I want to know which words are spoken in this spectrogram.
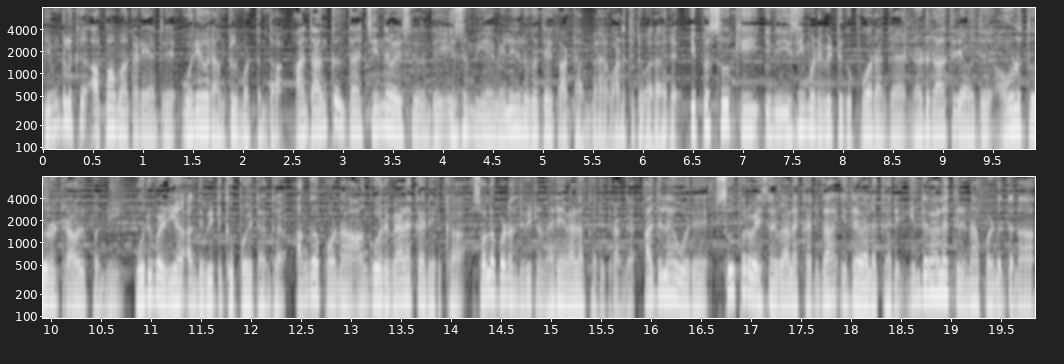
இவங்களுக்கு அப்பா அம்மா கிடையாது ஒரே ஒரு அங்கிள் மட்டும்தான். அந்த அங்கிள் தான் சின்ன வயசுல இருந்து இசுமியை வெளி உலகத்தை காட்டாம வளர்த்துட்டு வராரு. இப்ப சூக்கி இந்த இசுமியோட வீட்டுக்கு போறாங்க. நடு ராத்திரியாவது அவ்வளவு தூரம் டிராவல் பண்ணி ஒரு வழியா அந்த வீட்டுக்கு போயிட்டாங்க. அங்க போனா அங்க ஒரு வேலைக்காரி இருக்கா? சொல்லப்போனால் அந்த வீட்டுல நிறைய வேலைக்காரி இருக்கிறாங்க. அதுல ஒரு சூப்பர்வைசர் வேலைக்காரி தான் இந்த வேலைக்காரி. இந்த வேலைக்காரி என்ன பண்ணுதுன்னா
